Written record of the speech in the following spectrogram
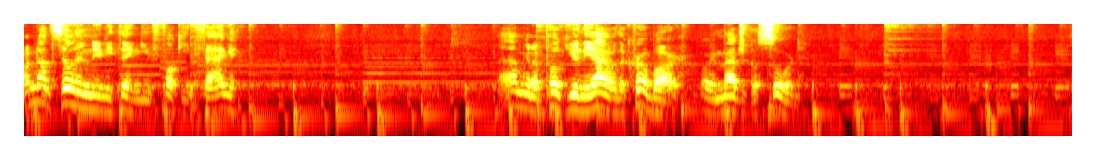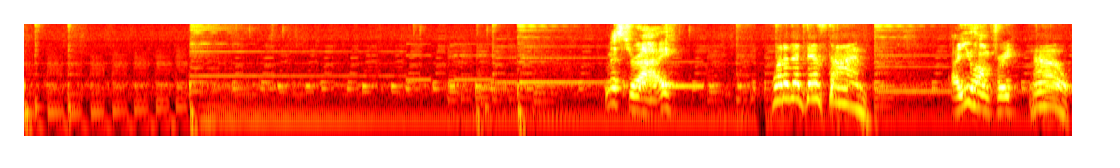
I'm not selling anything, you fucking fag. I'm gonna poke you in the eye with a crowbar or a magical sword. Mr. I, What is it this time? are you Humphrey? No.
